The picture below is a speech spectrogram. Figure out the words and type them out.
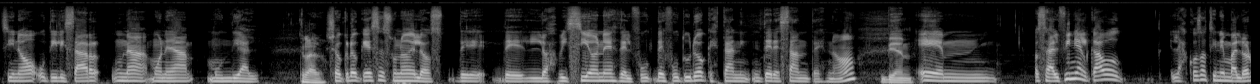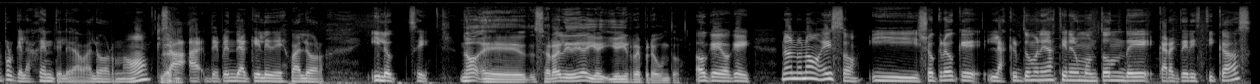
sino utilizar una moneda mundial. Claro. Yo creo que ese es uno de los de, las visiones del de futuro que están interesantes, ¿no? Bien. Em, o sea, al fin y al cabo, las cosas tienen valor porque la gente le da valor, ¿no? O sea, depende a qué le des valor. Y lo, sí. No, eh, cerrar la idea y, ahí repregunto. Ok, ok. No, no, no, eso. Y yo creo que las criptomonedas tienen un montón de características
